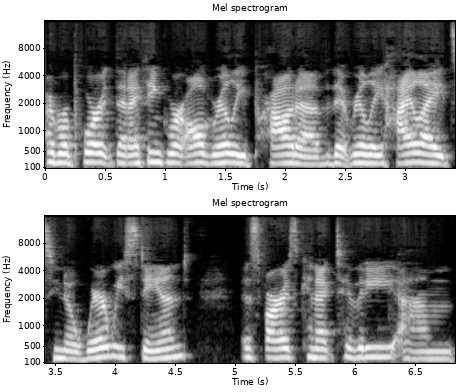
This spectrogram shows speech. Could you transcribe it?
a report that I think we're all really proud of that really highlights, you know, where we stand as far as connectivity um,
